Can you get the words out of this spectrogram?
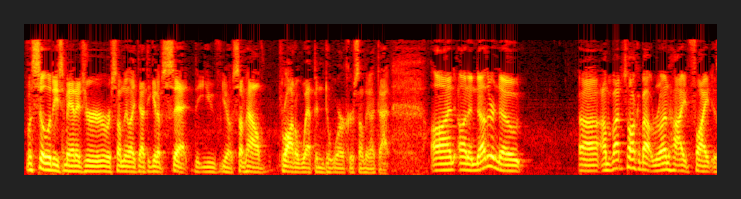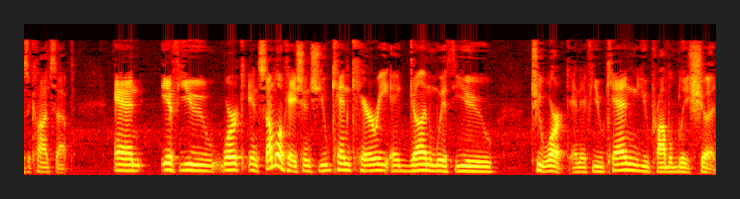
facilities manager or something like that to get upset that you've you know somehow brought a weapon to work or something like that. On on another note, uh, I'm about to talk about run, hide, fight as a concept, and if you work in some locations, you can carry a gun with you to work. And if you can, you probably should.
